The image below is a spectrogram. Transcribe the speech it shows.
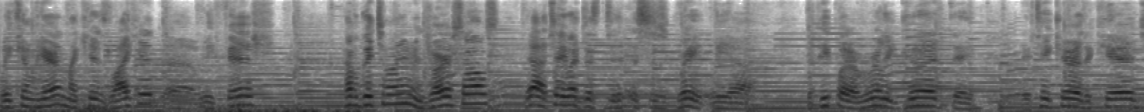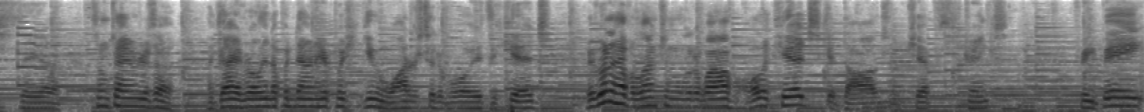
we come here and my kids like it. Uh, we fish, have a good time, enjoy ourselves. Yeah, I tell you what, this this is great. We uh, the people are really good. They they take care of the kids. They uh, sometimes there's a, a guy rolling up and down here, pushing, giving waters to the boys, the kids. We're going to have a lunch in a little while. All the kids get dogs and chips, drinks, free bait.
